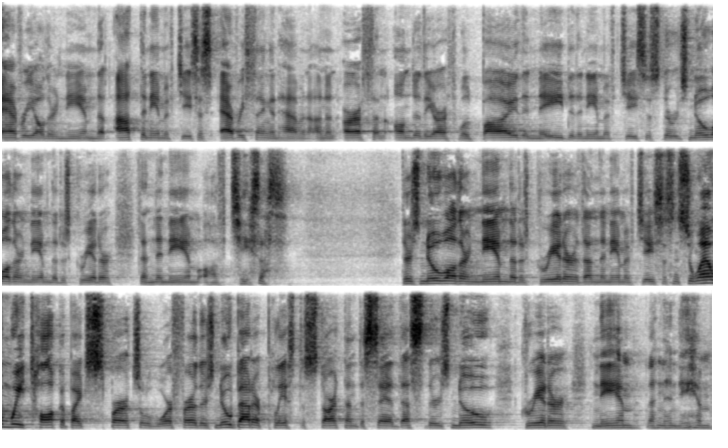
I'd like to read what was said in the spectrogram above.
every other name, that at the name of Jesus, everything in heaven and on earth and under the earth will bow the knee to the name of Jesus. There is no other name that is greater than the name of Jesus. There's no other name that is greater than the name of Jesus. And so when we talk about spiritual warfare, there's no better place to start than to say this there's no greater name than the name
